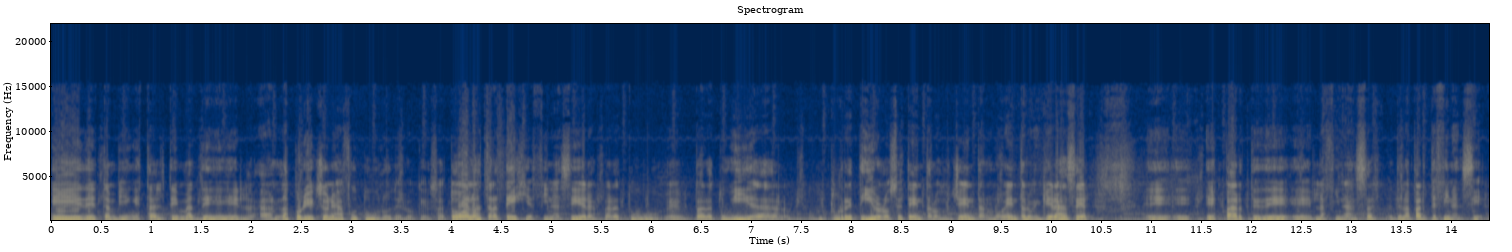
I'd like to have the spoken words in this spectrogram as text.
eh, también está el tema de las proyecciones a futuro, de lo que, o sea, todas las estrategias financieras para tu, eh, para tu vida, tu, retiro, los 70, los 80, los 90, lo que quieras hacer, es parte de las finanzas, de la parte financiera.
